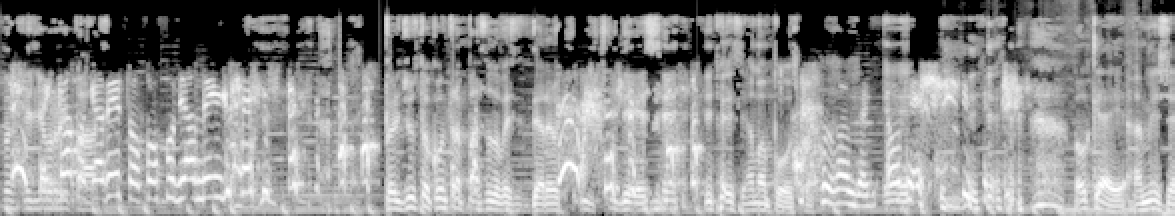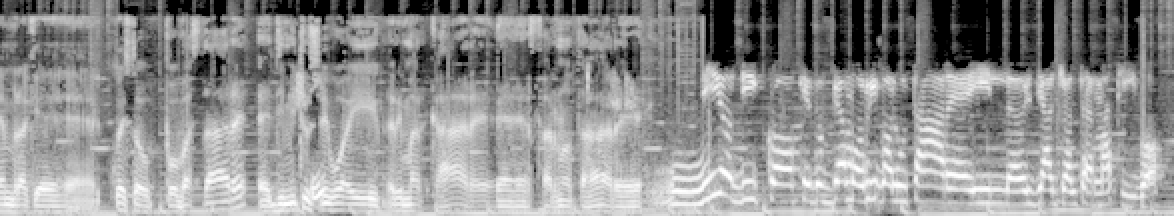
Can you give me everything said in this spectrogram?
Peccato che adesso sto studiando inglese. per giusto contrappasso dovessi studiare il svedese e siamo a posto. Vabbè, ok. ok, a me sembra che questo può bastare. Eh, dimmi tu sì. se vuoi rimarcare, eh, far notare. Io dico che dobbiamo rivalutare il, il viaggio alternativo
